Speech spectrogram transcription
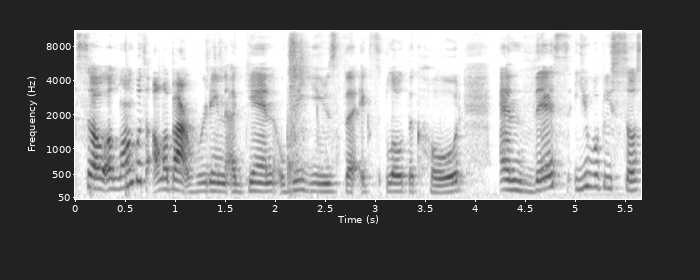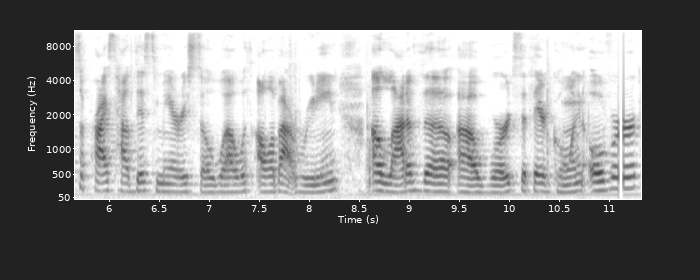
So along with All About Reading, again, we use the Explode the Code. And this, you will be so surprised how this marries so well with All About Reading. A lot of the uh, words that they're going over,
